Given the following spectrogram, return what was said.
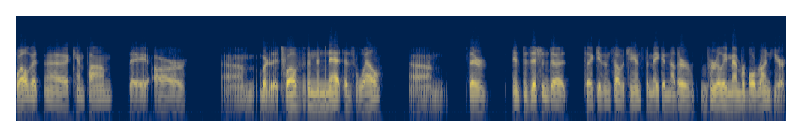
12 at uh, KenPom they are um, what are they 12 in the net as well. Um, they're in position to to give themselves a chance to make another really memorable run here.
